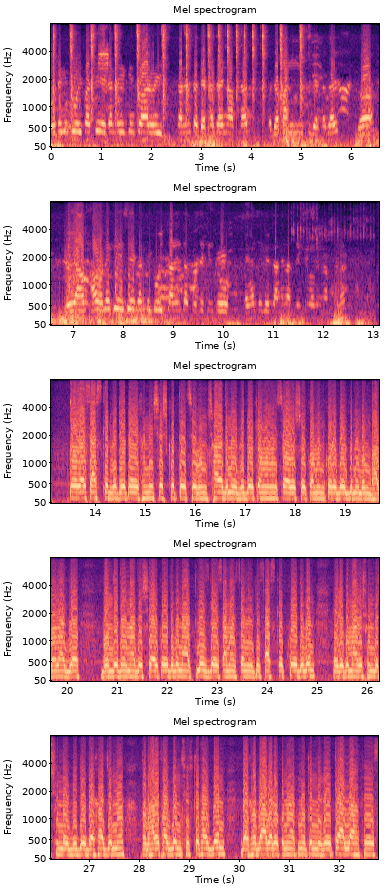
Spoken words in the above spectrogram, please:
ওটা কিন্তু ওই পাশে এখান থেকে কিন্তু আর ওই টানেলটা দেখা যায় না আপনার। ওটা পানির নিচে দেখা যায়। এই অনেকে এসে এখান থেকে ওই টানেলটা খোঁজে, কিন্তু এখান থেকে টানেল আর দেখতে পাবেন আপনারা। তো গাইস আজকের ভিডিওটা এখানেই শেষ করতে হচ্ছে এবং সারাদিনের ভিডিও কেমন হয়েছে অবশ্যই কমেন্ট করে বলবেন এবং ভালো লাগলে বন্ধুদের মাঝে শেয়ার করে দিবেন। আর প্লিজ গাইস আমার চ্যানেলটি সাবস্ক্রাইব করে দিবেন। এরকম আরও সুন্দর সুন্দর ভিডিও দেখার জন্য। তো ভালো থাকবেন, সুস্থ থাকবেন। দেখা হবে আবারও কোনো এক নতুন ভিডিওতে আল্লাহ হাফেজ।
